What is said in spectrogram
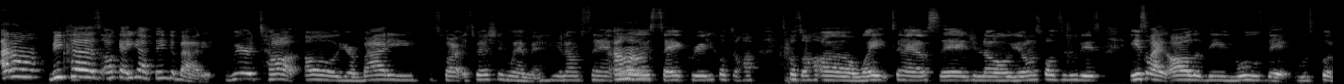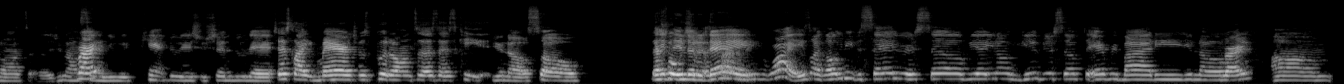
I don't. Because okay, you gotta think about it. We're taught, oh, your body, especially women. You know what I'm saying? Uh-huh. Oh, it's sacred. You're supposed to, supposed to uh, wait to have sex. You know, you're not supposed to do this. It's like all of these rules that was put onto us. You know what Right. I'm saying? You can't do this. You shouldn't do that. Just like marriage was put on to us as kids. You know, so That's at the end of the should day, right? It's like, oh, you need to save yourself. Yeah, you don't give yourself to everybody. You know, Right. um,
